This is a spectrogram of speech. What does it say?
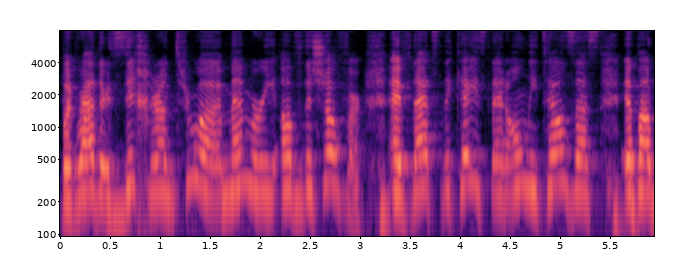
but rather Zichra and Trua, a memory of the shofar. If that's the case, that only tells us about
